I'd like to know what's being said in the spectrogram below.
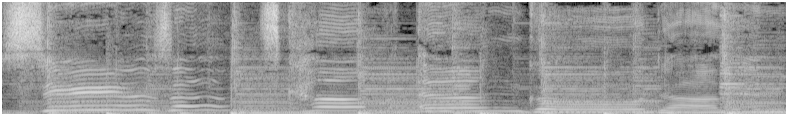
Seasons come and go, darling,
